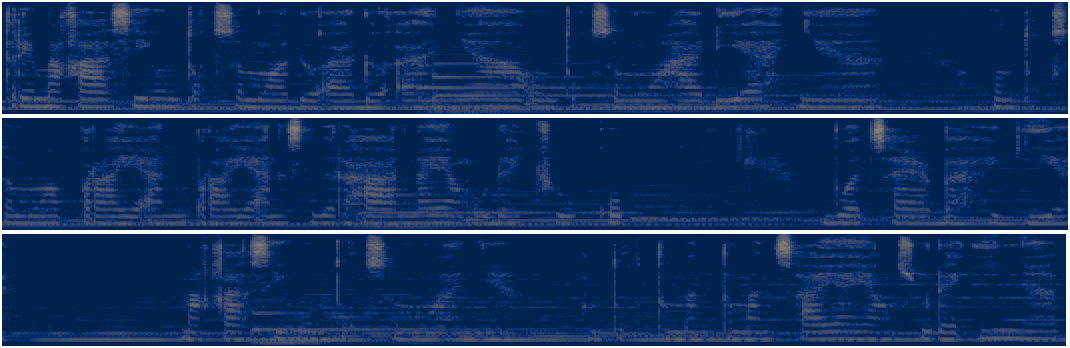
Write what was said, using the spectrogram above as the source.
Terima kasih untuk semua doa-doanya, untuk semua hadiahnya, untuk semua perayaan-perayaan sederhana yang udah cukup buat saya bahagia. Makasih untuk semuanya, untuk teman-teman saya yang sudah ingat.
